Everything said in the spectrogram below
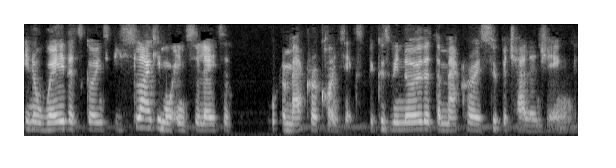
in a way that's going to be slightly more insulated for a macro context because we know that the macro is super challenging.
